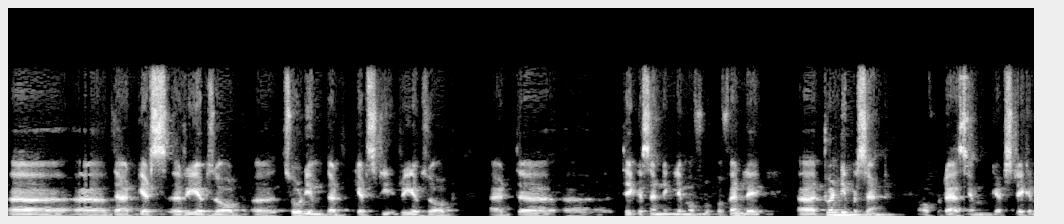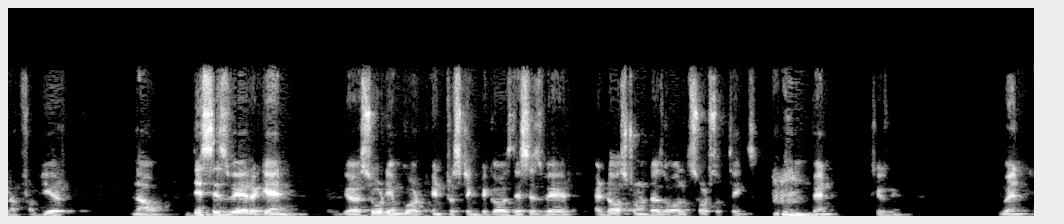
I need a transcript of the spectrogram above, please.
uh, that gets reabsorbed sodium that gets reabsorbed at the uh, thick ascending limb of loop of Henle, 20% of potassium gets taken up from here. Now, this is where again, uh, sodium got interesting because this is where aldosterone does all sorts of things. when excuse me, when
